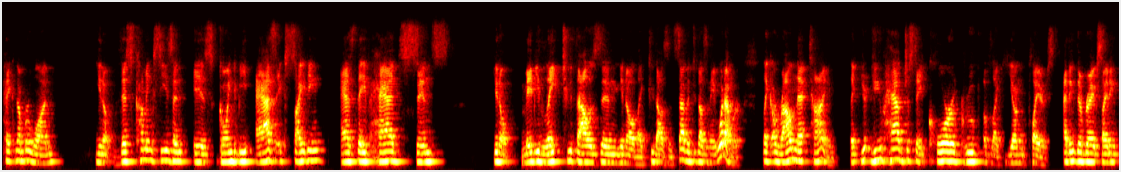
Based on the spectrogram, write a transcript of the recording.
pick number one. You know, this coming season is going to be as exciting as they've had since, you know, maybe late 2000, you know, like 2007, 2008, whatever, like around that time. Like you, you have just a core group of like young players. I think they're very exciting.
